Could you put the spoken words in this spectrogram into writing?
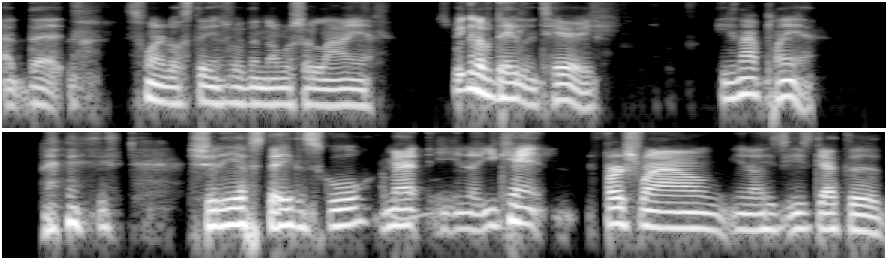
at that it's one of those things where the numbers are lying. Speaking of Dalen Terry, he's not playing. Should he have stayed in school? I mean, you know, you can't first round. You know, he's he's got the,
